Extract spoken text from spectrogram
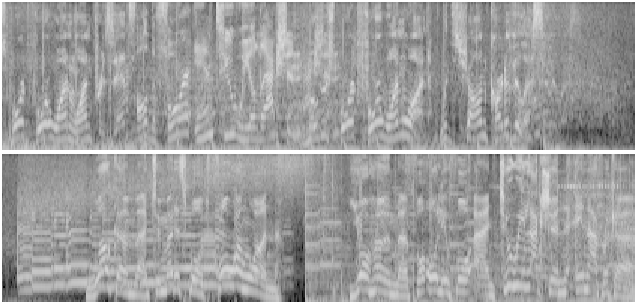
Motorsport 411 presents all the four and two wheeled action. Motorsport 411 with Sean Cardovillis. Welcome to Motorsport 411, your home for all your four and two wheel action in Africa.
